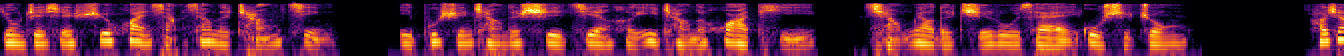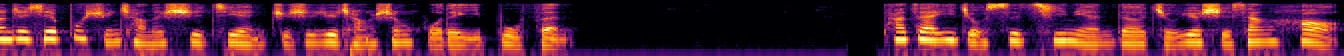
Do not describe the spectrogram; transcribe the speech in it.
用这些虚幻想象的场景，以不寻常的事件和异常的话题，巧妙地植入在故事中，好像这些不寻常的事件只是日常生活的一部分。他在一九四七年的九月十三号，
